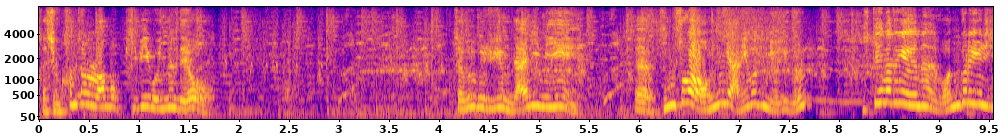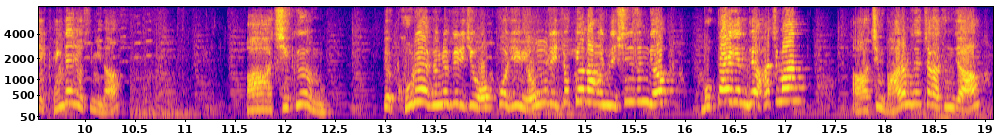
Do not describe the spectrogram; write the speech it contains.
자, 지금 컨트롤로 한번 비비고 있는데요. 자, 그리고 지금 야님이 예, 궁수가 없는 게 아니거든요, 지금. 이 게임 같은 경우에는 원거리 유닛이 굉장히 좋습니다. 아, 지금 고려의 병력들이 지금 없고 지금 영웅들이 쫓겨나고 있는데 신승격 못 가야겠는데요. 하지만 아 지금 마름 세차가 등장.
